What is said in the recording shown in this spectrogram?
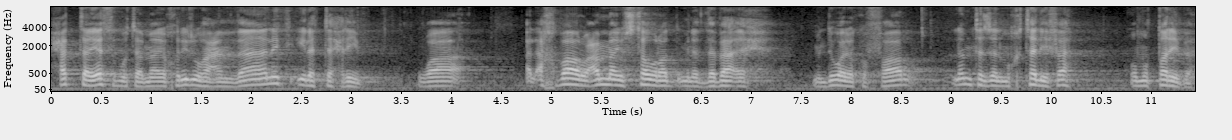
حتى يثبت ما يخرجها عن ذلك إلى التحريم. والأخبار عما يستورد من الذبائح من دول الكفار لم تزل مختلفة ومضطربة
